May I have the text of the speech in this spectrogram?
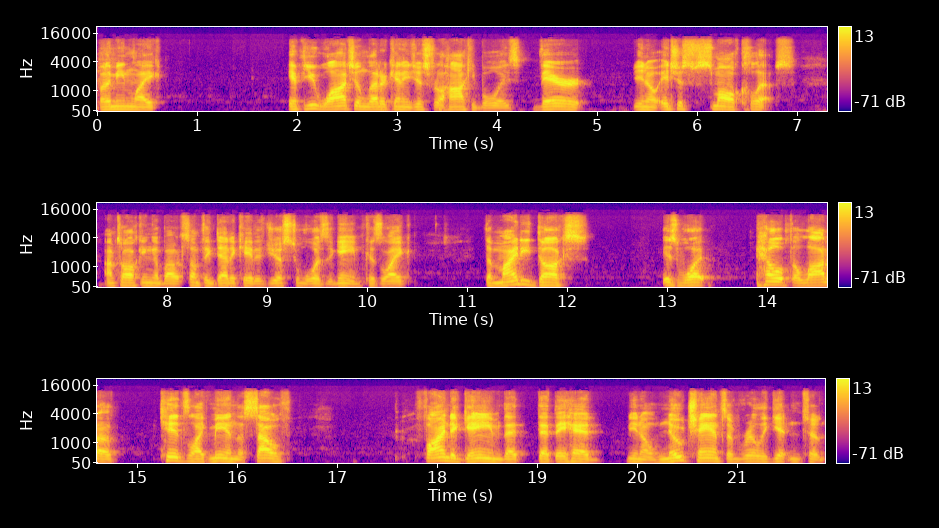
But I mean, like, if you watch in Letterkenny just for the hockey boys, they're, you know, it's just small clips. I'm talking about something dedicated just towards the game because, like, the Mighty Ducks is what helped a lot of kids like me in the South find a game that that they had, you know, no chance of really getting to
